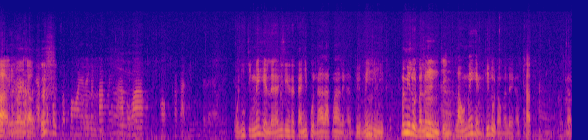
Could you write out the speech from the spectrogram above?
ฝากด้วยครับ แอบสปงสปอยอะไรกันบ้างไหมคะ เพราะว่าออกอากาศที่นู่นไปแล้วเลยโอ้จริง ๆ ไม่เห็นเลยนะจริงๆแฟนๆญี่ปุ่นน่ารักมากเลยครับคือไม่มีไม่มีหลุดมาเลยอืมจริง เราไม่เห็นที่หลุดออกมาเลยครับผม ครับ ครับ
